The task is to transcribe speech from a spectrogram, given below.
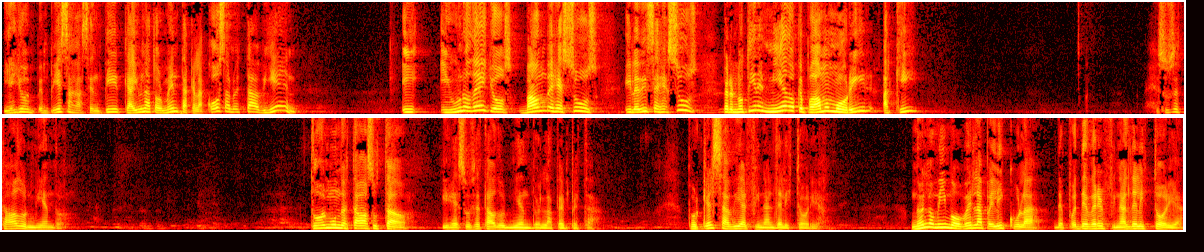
y ellos empiezan a sentir que hay una tormenta, que la cosa no está bien. Y, y uno de ellos va donde Jesús y le dice, Jesús, pero ¿no tienes miedo que podamos morir aquí? Jesús estaba durmiendo. Todo el mundo estaba asustado y Jesús estaba durmiendo en la tempestad. Porque él sabía el final de la historia. No es lo mismo ver la película después de ver el final de la historia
